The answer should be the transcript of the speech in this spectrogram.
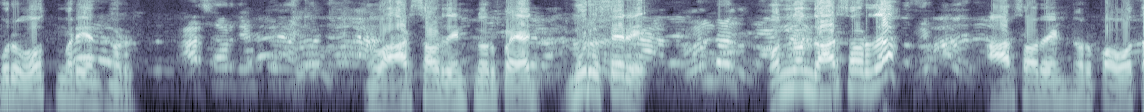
ಮೂರು ಓತ್ ಮರಿ ಅಂತ ನೋಡ್ರಿ. ಆರ್ ಸಾವಿರದ ಎಂಟು ನೀವು ಆರ್ ಸಾವಿರದ ಎಂಟುನೂರು ರೂಪಾಯಿ. ಮೂರು ಸೇರಿ? ಒಂದೊಂದು. ಒಂದೊಂದು ಆರ್ ಸಾವಿರದ? ಆರ್ ಸಾವಿರದ ಎಂಟುನೂರು ರೂಪಾಯಿ ಓತ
